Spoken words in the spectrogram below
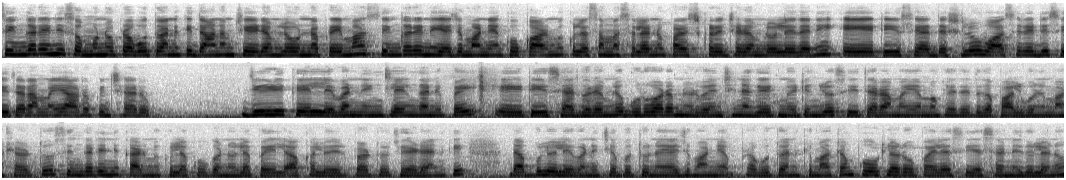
సింగరేణి సొమ్మును ప్రభుత్వానికి దానం చేయడంలో ఉన్న ప్రేమ సింగరేణి యాజమాన్యంకు కార్మికుల సమస్యలను పరిష్కరించడంలో లేదని ఏఐటీయూసీ అధ్యక్షులు వాసిరెడ్డి సీతారామయ్య ఆరోపించారు. జీడీకే లెవెన్ ఇంక్లైన్ గనిపై ఏటీసీ ఆధ్వర్యంలో గురువారం నిర్వహించిన గేట్ మీటింగ్లో సీతారామయ్య ముఖ్య అతిథిగా పాల్గొని మాట్లాడుతూ సింగరేణి కార్మికులకు గనులపై లాకర్లు ఏర్పాటు చేయడానికి డబ్బులు లేవని చెబుతున్న యాజమాన్యం ప్రభుత్వానికి మాత్రం కోట్ల రూపాయల సీఎస్ఆర్ నిధులను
